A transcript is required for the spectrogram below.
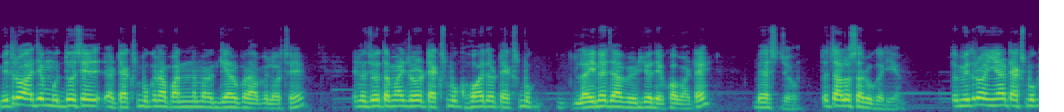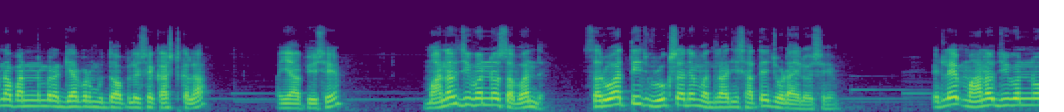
મિત્રો, આ જે મુદ્દો છે ટેક્સ્ટબુકના પાન નંબર અગિયાર ઉપર આપેલો છે. એટલે જો તમારી જોડે ટેક્સ્ટબુક હોય, તો ટેક્સ્ટબુક લઈને જ આ વીડિયો દેખવા માટે બેસજો. તો ચાલો શરૂ કરીએ. તો મિત્રો, અહીંયા ટેક્સ્ટબુકના પાન નંબર અગિયાર પર મુદ્દો આપેલો છે કાષ્ઠકલા અહીંયા આપ્યું છે. માનવ જીવનનો સંબંધ શરૂઆતથી જ વૃક્ષ અને વનરાજી સાથે જોડાયેલો છે. એટલે માનવ જીવનનો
